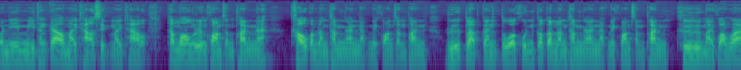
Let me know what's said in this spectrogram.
วันนี้มีทั้ง9ไม้เท้า10ไม้เท้า ถ้ามองเรื่องความสัมพันธ์นะเเขากำลังทำงานหนักในความสัมพันธ์ หรือกลับกันตัวคุณก็กำลังทำงานหนักในความสัมพันธ์ คือหมายความว่า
